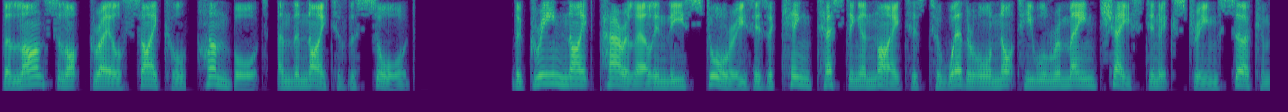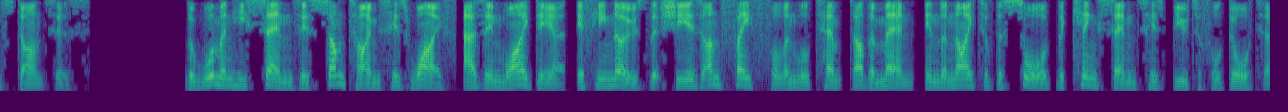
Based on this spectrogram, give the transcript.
the Lancelot Grail cycle, Hunbaut, and the Knight of the Sword. The Green Knight parallel in these stories is a king testing a knight as to whether or not he will remain chaste in extreme circumstances. The woman he sends is sometimes his wife as in Wydea, if he knows that she is unfaithful and will tempt other men. In The Knight of the Sword the king sends his beautiful daughter.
